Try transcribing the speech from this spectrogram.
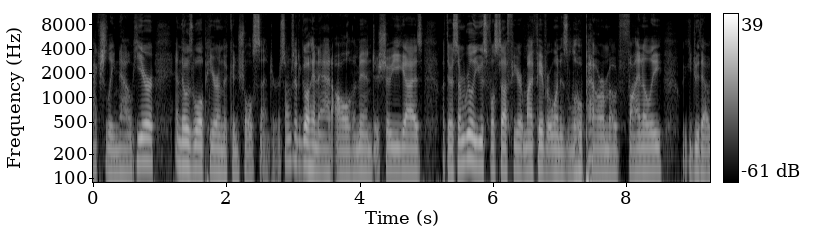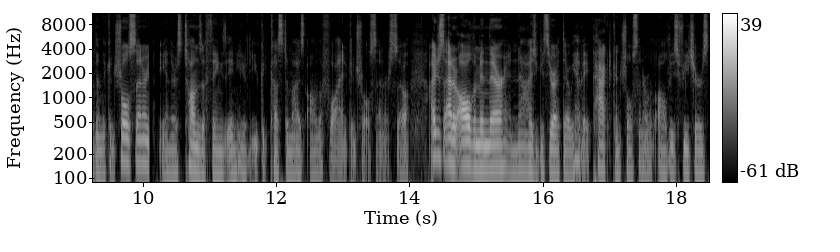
actually now here, and those will appear in the control center. So I'm just going to go ahead and add all of them in to show you guys, but there's some really useful stuff here. My favorite one is low power mode, finally. We could do that within the control center. And there's tons of things in here that you could customize on the fly in Control Center. So I just added all of them in there, and now as you can see right there, we have a packed Control Center with all these features.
